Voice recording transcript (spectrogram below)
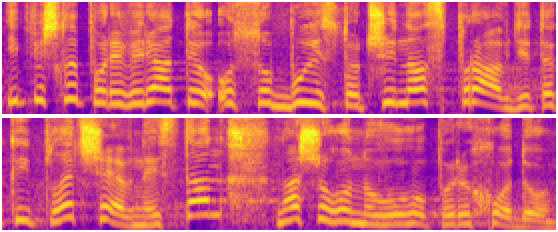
і пішли перевіряти особисто, чи насправді такий плачевний стан нашого нового переходу.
